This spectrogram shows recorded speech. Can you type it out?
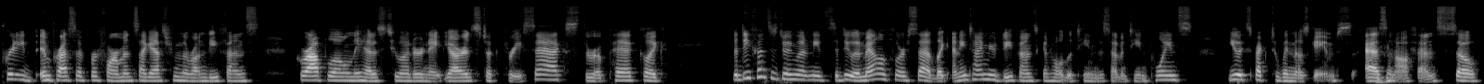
pretty impressive performance, I guess, from the run defense. Garoppolo only had his 208 yards, took three sacks, threw a pick. Like the defense is doing what it needs to do. And Matt LaFleur said, like anytime your defense can hold a team to 17 points, you expect to win those games as mm-hmm. an offense. So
